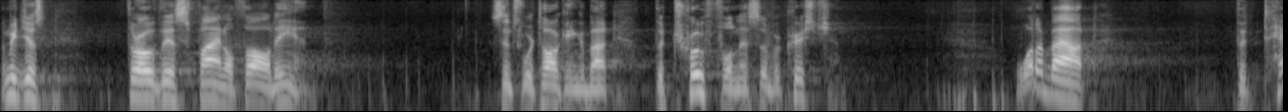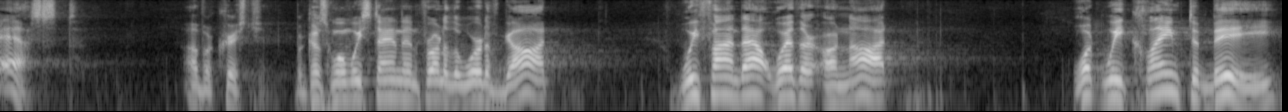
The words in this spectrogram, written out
Let me just throw this final thought in, since we're talking about the truthfulness of a Christian. What about the test of a Christian? Because when we stand in front of the Word of God, we find out whether or not what we claim to be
